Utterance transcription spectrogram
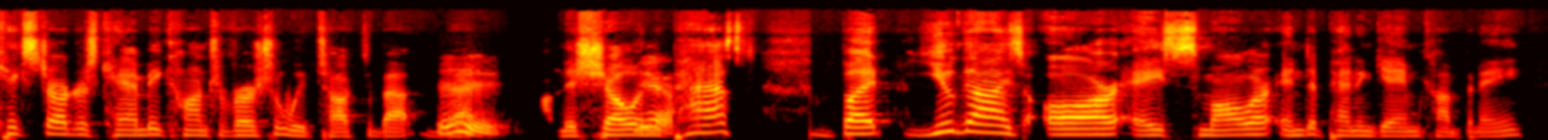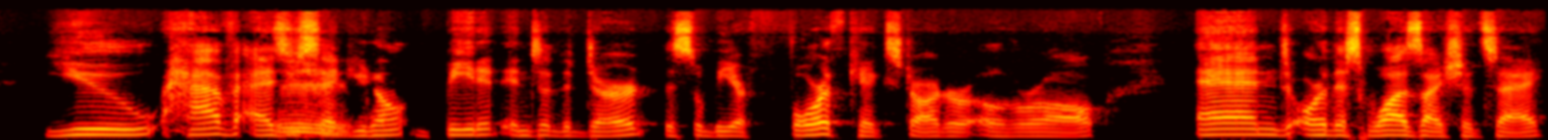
Kickstarters can be controversial. We've talked about that mm. on the show in yeah. the past, but you guys are a smaller independent game company. You have, as you mm. said, you don't beat it into the dirt. This will be your fourth Kickstarter overall, and or this was, I should say,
